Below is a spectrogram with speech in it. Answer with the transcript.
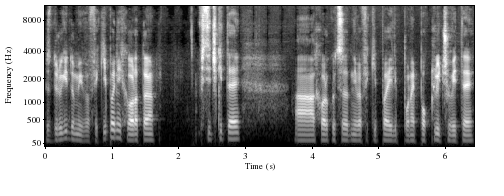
С други думи, в екипа ни хората, всичките а, хора, които са дни в екипа или поне по-ключовите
